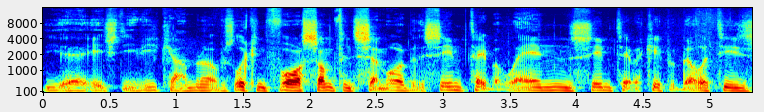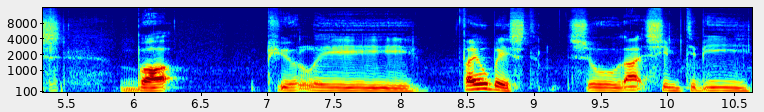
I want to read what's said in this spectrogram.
the uh, HDV camera. I was looking for something similar with the same type of lens, same type of capabilities, but purely file based. So that seemed to be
